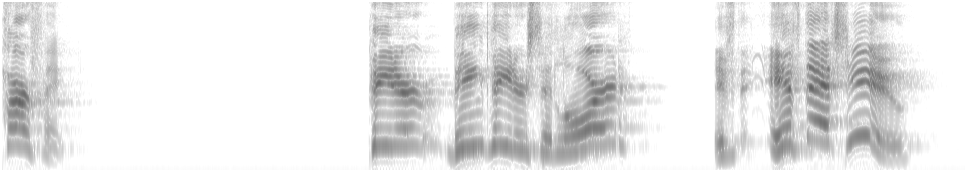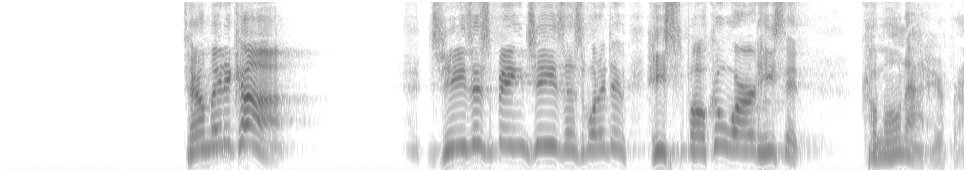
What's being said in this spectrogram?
Perfect. Peter, being Peter, said, Lord, if, if that's you, Tell me to come. Jesus, being Jesus, what did he do? He spoke a word. He said, Come on out here, bro.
